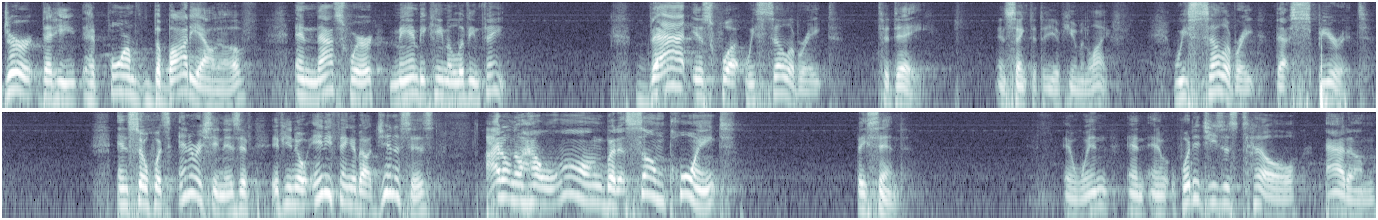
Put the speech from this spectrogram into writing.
dirt that he had formed the body out of, and that's where man became a living thing. That is what we celebrate today in Sanctity of Human Life. We celebrate that spirit. And so, what's interesting is if, if you know anything about Genesis, I don't know how long, but at some point, they sinned. And, when, and, and what did Jesus tell Adam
